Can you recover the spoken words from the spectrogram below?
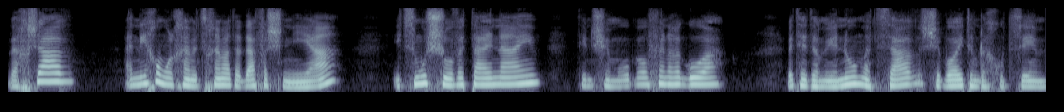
ועכשיו, הניחו מולכם את סכמת הדף השנייה, עיצמו שוב את העיניים, תנשמו באופן רגוע, ותדמיינו מצב שבו הייתם לחוצים,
